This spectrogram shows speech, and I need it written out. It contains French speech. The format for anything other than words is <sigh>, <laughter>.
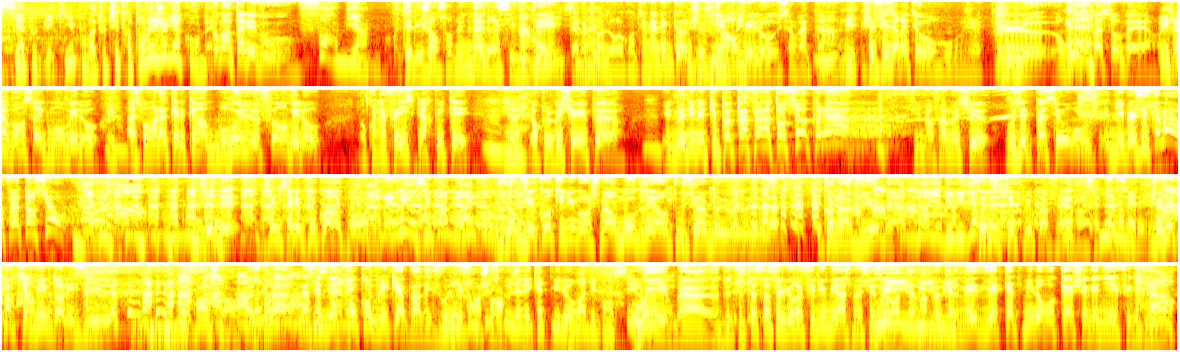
Merci à toute l'équipe. On va tout de suite retrouver Julien Courbet. Comment allez-vous? Fort bien. Écoutez, les gens sont d'une agressivité. Ah oui, Permettez-moi de vous raconter une anecdote. Je viens en vélo ce matin. Oui. Je suis arrêté au rouge. Le rouge <laughs> passe au vert. Oui. J'avance avec mon vélo. À ce moment-là, quelqu'un brûle le feu en vélo. Donc on a failli se percuter. Ouais. Donc le monsieur a eu peur. Il me dit mais tu peux pas faire attention connard Je dis mais enfin monsieur vous êtes passé au rouge. Il me dit ben justement on fait attention. <laughs> Bon, je, ne, je ne savais plus quoi répondre. Ah ben oui, on ne sait pas quoi répondre. Donc j'ai continué mon chemin en maugréant tout seul, comme un vieux. mais Ah, Vous auriez dû lui dire. je ne sais plus quoi faire dans cette Non, non, société. mais- Je vais partir vivre dans les îles. Mais franchement, parce que là, là ça devient trop compliqué à Paris. Je vous le dis plus franchement. que vous avez 4000 euros à dépenser. Oui, bah, de toute façon, ça lui aurait fait du bien, ce monsieur. Ça Oui, l'aurait peut-être oui, un peu oui. calmé. Il y a 4000 euros cash à gagner, effectivement.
